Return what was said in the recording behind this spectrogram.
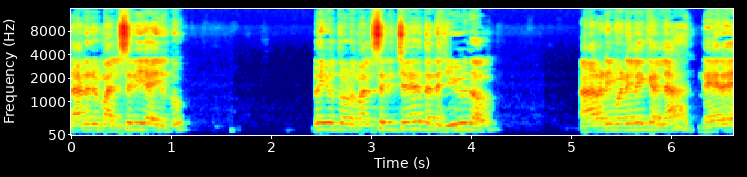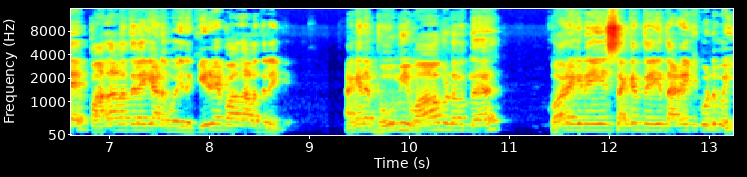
താനൊരു മത്സരിയായിരുന്നു. ദൈവത്തോട് മത്സരിച്ച് തന്റെ ജീവിതം ആറടി മണിലേക്കല്ല നേരെ പാതാളത്തിലേക്കാണ് പോയത്. കീഴേ പാതാളത്തിലേക്ക്. അങ്ങനെ ഭൂമി വാ പിളർന്ന് കോരകിനെയും സംഘത്തെയും താഴേക്ക് കൊണ്ടുപോയി.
